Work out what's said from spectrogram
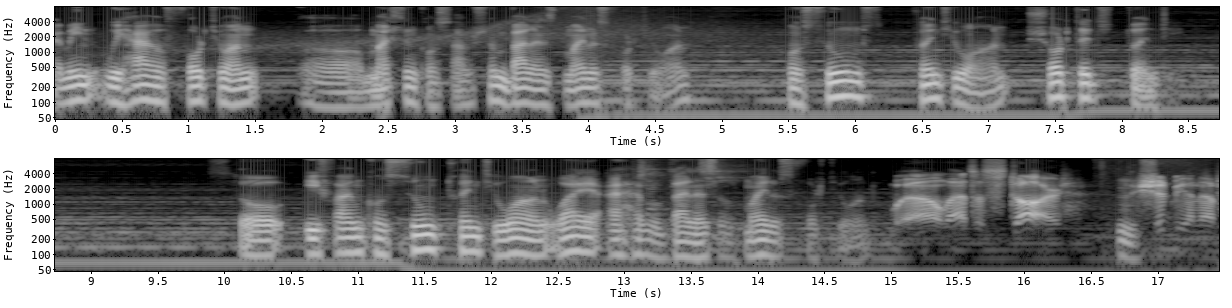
I mean, we have a 41 uh, maximum consumption, balance minus 41, consumes 21, shortage 20. So if I'm consumed 21, why I have a balance of minus 41? Well, that's a start. Hmm. There should be enough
